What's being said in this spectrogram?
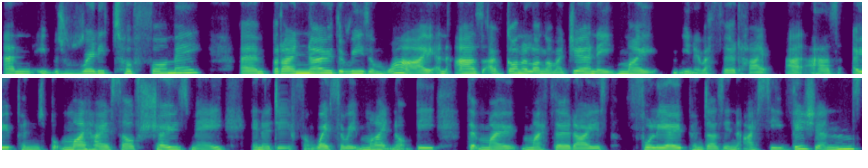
and it was really tough for me um, but I know the reason why. And as I've gone along on my journey, my, you know, my third eye uh, has opened, but my higher self shows me in a different way. So it might not be that my my third eye is fully opened, as in I see visions,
